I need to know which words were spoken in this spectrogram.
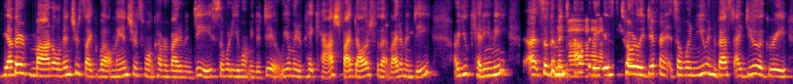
The other model of insurance, like, well, my insurance won't cover vitamin D, so what do you want me to do? You want me to pay cash five dollars for that vitamin D? Are you kidding me? Uh, so the mentality yeah. is totally different. So when you invest, I do agree.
